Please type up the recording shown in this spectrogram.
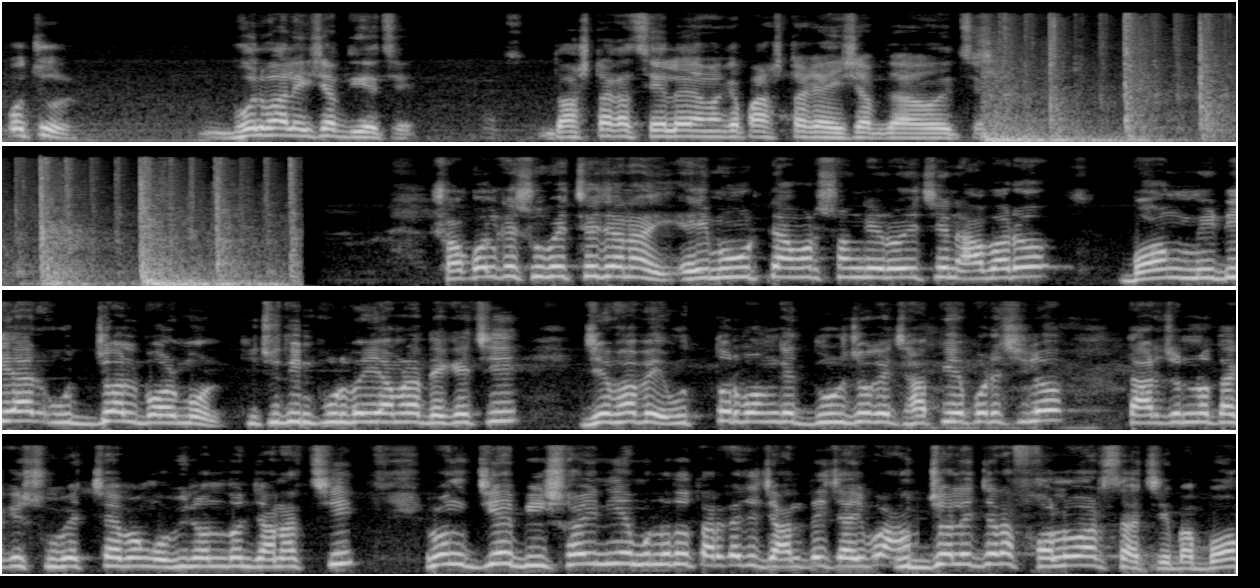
প্রচুর। ভুল ভালো হিসাব দিয়েছে। দশ টাকা সেল হয়ে আমাকে পাঁচ টাকা হিসাব দেওয়া হয়েছে। সকলকে শুভেচ্ছা জানাই। এই মুহূর্তে আমার সঙ্গে রয়েছেন আবারও বং মিডিয়ার উজ্জ্বল বর্মন। কিছুদিন পূর্বেই আমরা দেখেছি যেভাবে উত্তরবঙ্গের দুর্যোগে ঝাঁপিয়ে পড়েছিল, তার জন্য তাকে শুভেচ্ছা এবং অভিনন্দন জানাচ্ছি। এবং যে বিষয় নিয়ে মূলত তার কাছে জানতে চাইব, উজ্জ্বলের যারা ফলোয়ার্স আছে বা বং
